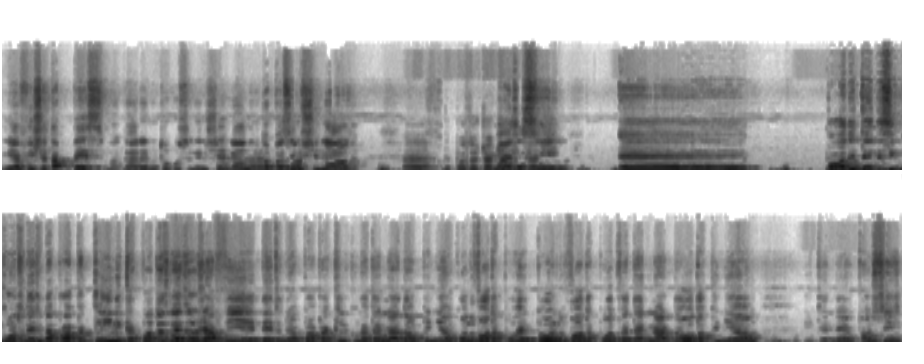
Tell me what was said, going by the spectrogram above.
minha vista tá péssima, cara. Eu não tô conseguindo enxergar, não. É, tá parecendo tá... Schnauzer. É, depois eu te Mas assim, é, pode ter desencontro dentro da própria clínica. Quantas vezes eu já vi dentro de uma própria clínica um veterinário dar uma opinião, quando volta para o retorno, volta para outro veterinário, dá outra opinião, entendeu? Então, assim,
